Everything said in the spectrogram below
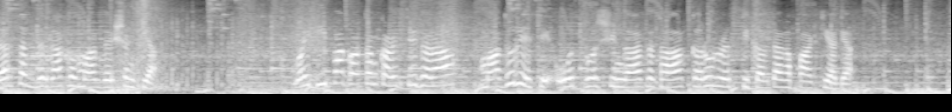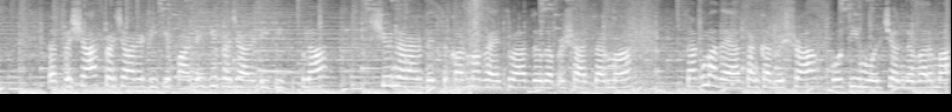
दर्शक दुर्गा को मार्गदर्शन किया। वही दीपा गौतम कवित्री द्वारा माधुर्य से ओतप्रोत श्रृंगार तथा करुण रस की कविता का पाठ किया गया। तत्पश्चात प्राचार्य डी के पांडे जी प्राचार्य डी पी शुक्ला शिव नारायण विश्वकर्मा भैंसवार दुर्गा प्रसाद शर्मा, सगमा दया, शंकर मिश्रा, कोठी मूलचंद्र वर्मा,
